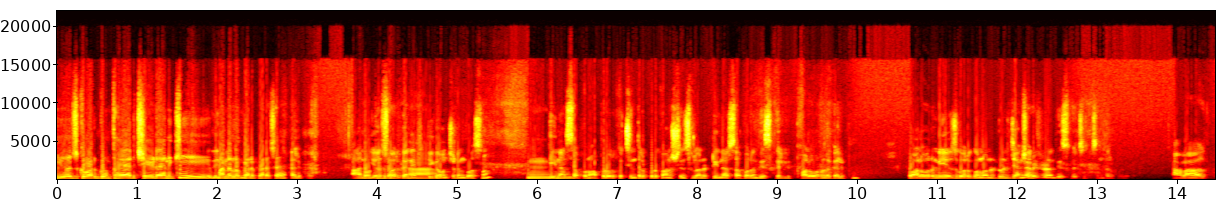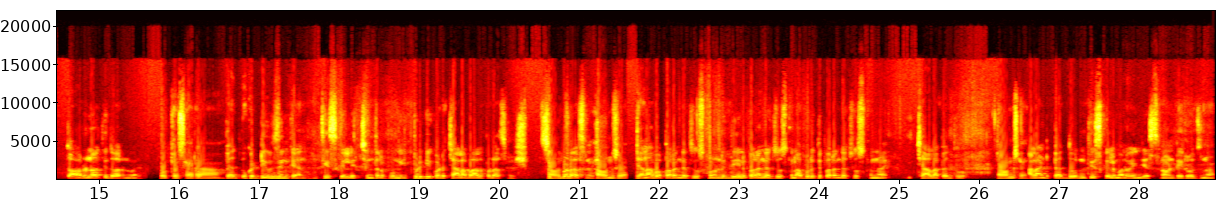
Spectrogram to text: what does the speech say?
నియోజకవర్గం తయారు చేయడానికి మండలం కలిపారా సార్? కలిపారు. ఆ నియోజకవర్గాన్ని ఎస్టీగా ఉంచడం కోసం. టీ నర్సాపురం అప్పటి వరకు చింతలపూడి కాన్స్టిట్యున్సీలో ఉన్న టీ నర్సాపురం తీసుకెళ్ళి పోలవరంలో కలిపి పోలవరం నియోజకవర్గంలో ఉన్నటువంటి జంగారెడ్డిని తీసుకొచ్చి చింతలపూడి. చాలా దారుణాతి దారుణమైన ఓకే సార్. ఒక డివిజన్ కేంద్రం తీసుకెళ్ళి చింతలపూడి ఇప్పటికీ కూడా చాలా బాధపడాల్సిన విషయం. సిగ్గుపడాల్సిన అవును సార్. జనాభా పరంగా చూసుకోండి దేని పరంగా చూసుకున్న అభివృద్ధి పరంగా చూసుకున్న చాలా పెద్ద. అవును సార్. అలాంటి పెద్ద ఊరిని తీసుకెళ్ళి మనం ఏం చేస్తున్నాం అంటే ఈ రోజున?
